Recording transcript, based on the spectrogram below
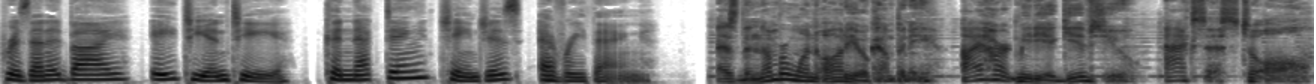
Presented by AT&T. Connecting changes everything. As the number one audio company, iHeartMedia gives you access to all.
